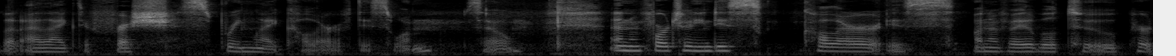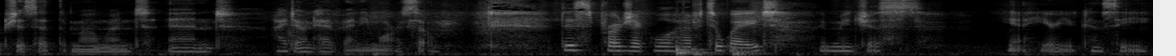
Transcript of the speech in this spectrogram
but I like the fresh spring-like color of this one. So and unfortunately this color is unavailable to purchase at the moment and I don't have any more. So this project will have to wait. Let me just yeah here you can see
